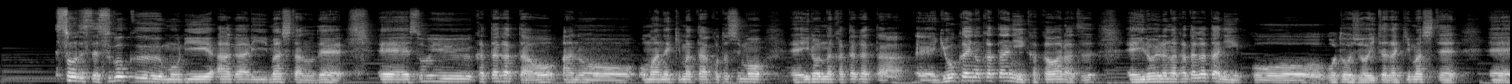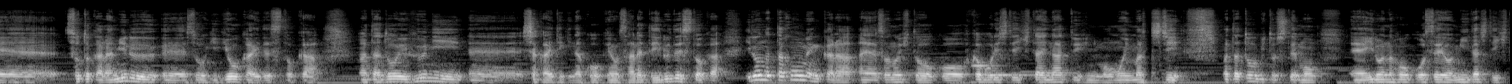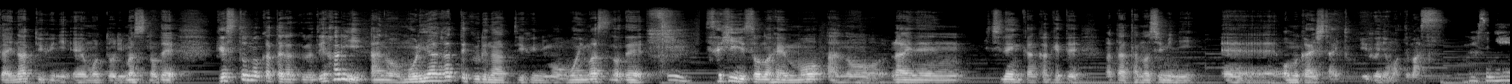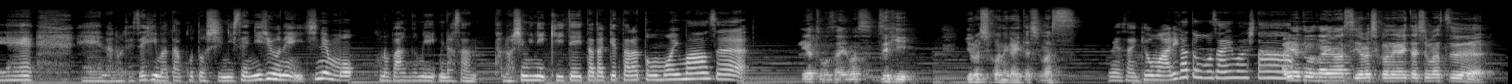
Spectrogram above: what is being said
そうですね、すごく盛り上がりましたので、えーそういう方々を、あのお招き、また今年も、えーいろんな方々、え業界の方に関わらず、えーいろいろな方々に、こう、ご登場いただきまして、え外から見る、え葬儀業界ですとか、またどういうふうに、え社会的な貢献をされているですとか、いろんな多方面から、えその人をこう、深掘りしていきたいなというふうにも思いますし、また当備としても、えいろんな方向性を見出していきたいなというふうにえー思っておりますので、ゲストの方が来ると、やはり、あの、盛り上がってくるなというふうにも思いますので、ぜひその辺も、あの、来年1年間かけて、また楽しみに、えーお迎えしたいというふうに思ってます。ですね。えーなのでぜひまた今年2024年1年もこの番組皆さん楽しみに聞いていただけたらと思います。ありがとうございます。ぜひ、よろしくお願いいたします。皆さん今日もありがとうございました。ありがとうございます。よろしくお願いいたします。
